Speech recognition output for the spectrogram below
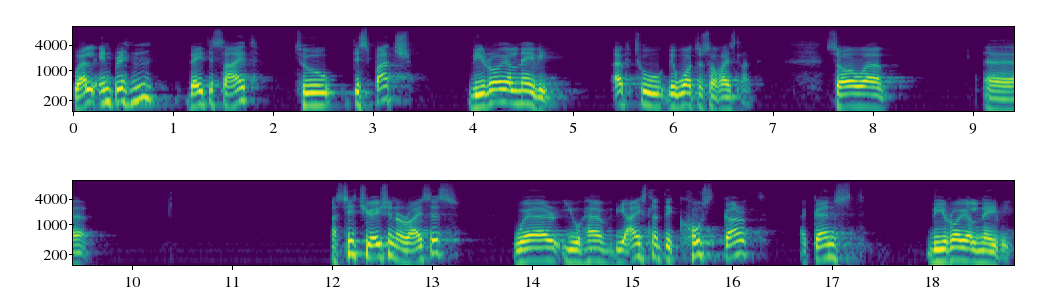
Well, in Britain, they decide to dispatch the Royal Navy up to the waters of Iceland. So uh, uh, a situation arises where you have the Icelandic Coast Guard against the Royal Navy,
